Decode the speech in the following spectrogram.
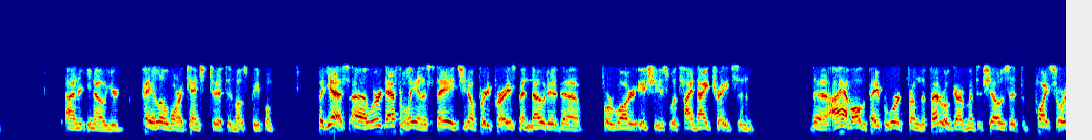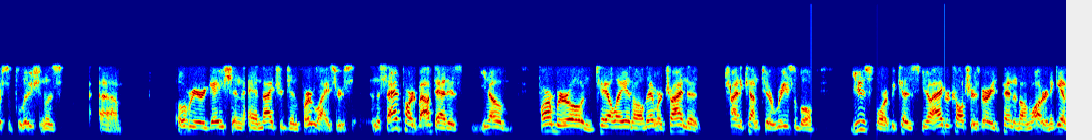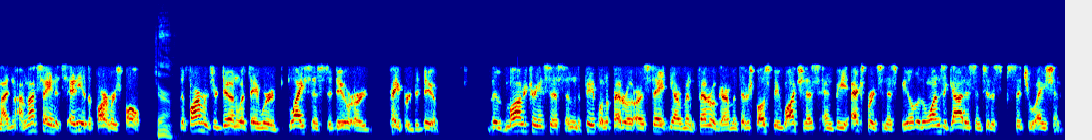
I, you know, you pay a little more attention to it than most people but yes, uh, we're definitely in a stage. You know, Pretty Prairie's been noted uh, for water issues with high nitrates, and the, I have all the paperwork from the federal government that shows that the point source of pollution was um, over irrigation and nitrogen fertilizers. And the sad part about that is, you know, Farm Bureau and KLA and all them are trying to trying to come to a reasonable use for it because you know agriculture is very dependent on water. And again, I'm not saying it's any of the farmers' fault. Sure, the farmers are doing what they were licensed to do or papered to do. The monitoring system, the people in the federal or state government, federal government that are supposed to be watching us and be experts in this field are the ones that got us into this situation.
